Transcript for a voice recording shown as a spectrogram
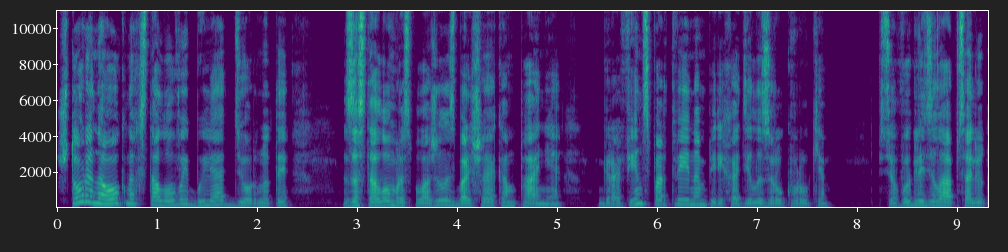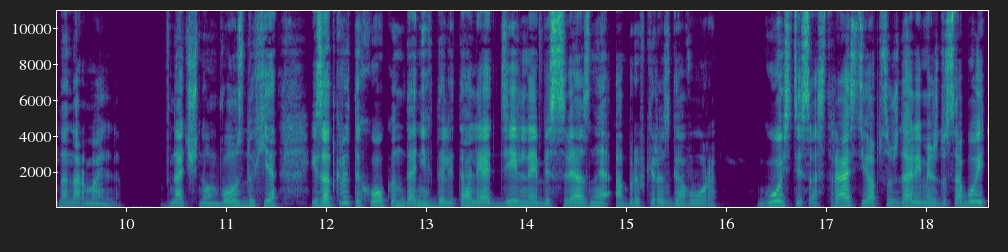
Шторы на окнах столовой были отдернуты. За столом расположилась большая компания. Графин с портвейном переходил из рук в руки. Все выглядело абсолютно нормально. В ночном воздухе из открытых окон до них долетали отдельные бессвязные обрывки разговора. Гости со страстью обсуждали между собой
